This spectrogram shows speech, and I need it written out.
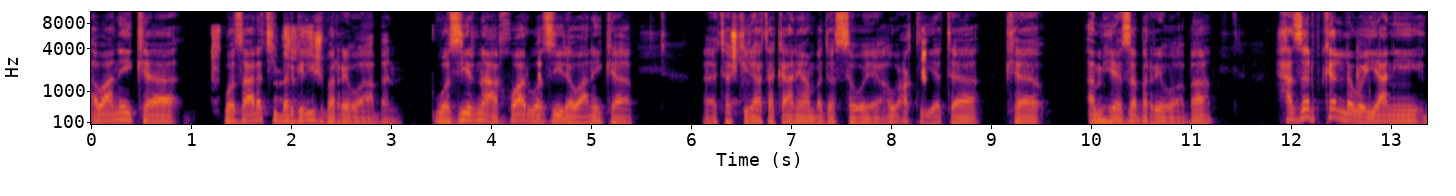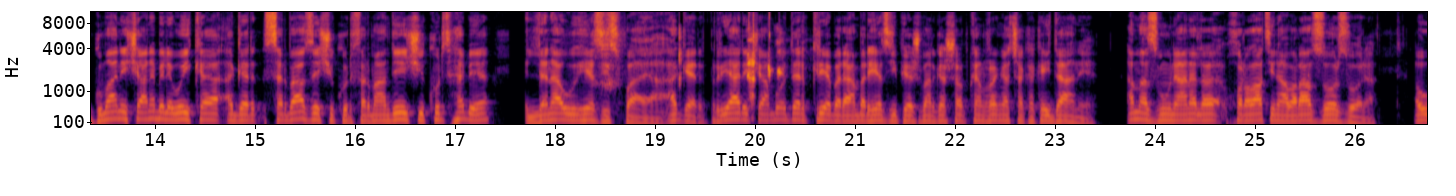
ئەوانەی کە وەزارەتی بەرگریش بەڕێوابن وەزیر ناخوار وەزیرەوانەی کە تەشکیلاتەکانیان بەدەستەوەیە ئەو عەقلیەتە کە ئەم هێزە بەڕێوە بە حەزەر بکەن لەوەی ینی گومانێکیانە بێ لەوەی کە ئەگەر سەربازێکی کورد فەرماندەیەکی کورد هەبێ لەناو هێزی سوپایە ئەگەر بریارێکیان بۆ دەرکرێ بەرامبەر هێزی پێشمەرگە شەر بکەن ڕەنگە چەکەکەی دانێ ئەم ئەزمونانە لە خۆڕڵاتی ناوەڕاست زۆر زۆرە ئەو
